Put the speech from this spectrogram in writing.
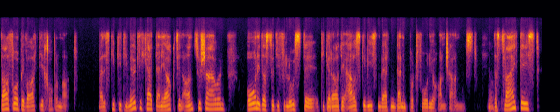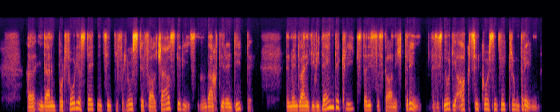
Davor bewahrt dich Obermatt. Weil es gibt dir die Möglichkeit, deine Aktien anzuschauen, ohne dass du die Verluste, die gerade ausgewiesen werden, in deinem Portfolio anschauen musst. Das zweite ist, äh, in deinem Portfolio-Statement sind die Verluste falsch ausgewiesen und auch die Rendite. Denn wenn du eine Dividende kriegst, dann ist das gar nicht drin. Es ist nur die Aktienkursentwicklung drin.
